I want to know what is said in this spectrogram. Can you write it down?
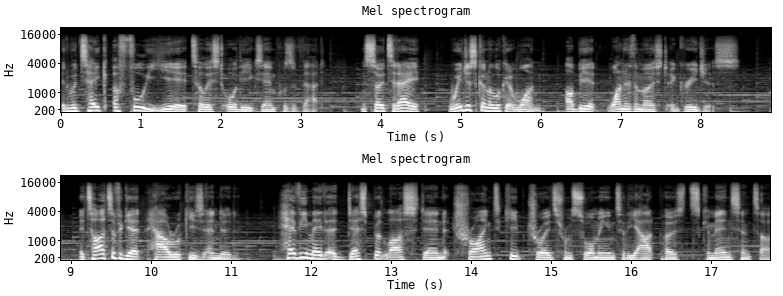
It would take a full year to list all the examples of that, and so today, we're just going to look at one, albeit one of the most egregious. It's hard to forget how Rookies ended. Hevy made a desperate last stand trying to keep droids from swarming into the outpost's command center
